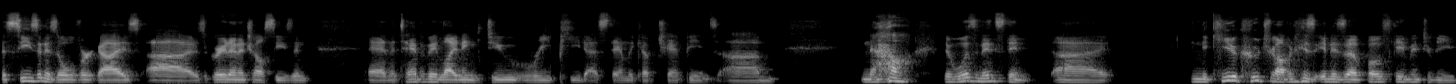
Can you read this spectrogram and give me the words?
the season is over, guys. Uh, it was a great NHL season, and the Tampa Bay Lightning do repeat as Stanley Cup champions. Um, now there was an instant. Uh, Nikita Kucherov in his in his uh, post game interview,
